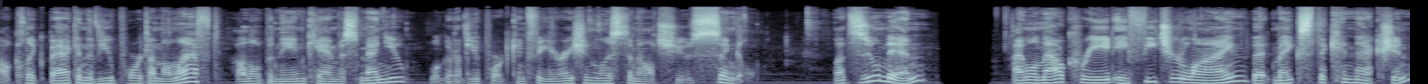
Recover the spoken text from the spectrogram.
I'll click back in the viewport on the left. I'll open the in-canvas menu. We'll go to viewport configuration list and I'll choose single. Let's zoom in I will now create a feature line that makes the connection.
